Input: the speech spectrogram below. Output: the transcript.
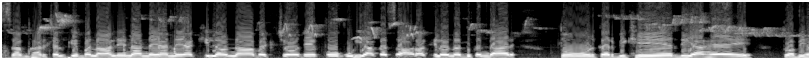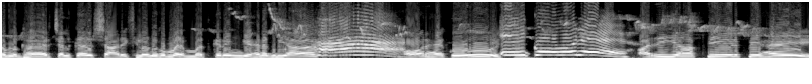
सब घर चल के बना लेना नया नया खिलौना बच्चों देखो गुड़िया का सारा खिलौना दुकानदार। तोड़ कर बिखेर दिया है। तो अभी हम लोग घर चलकर सारे खिलौने को मरम्मत करेंगे है ना गुड़िया? हाँ। और है कुछ? एक और है। अरे यहाँ पेड़ पे है।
